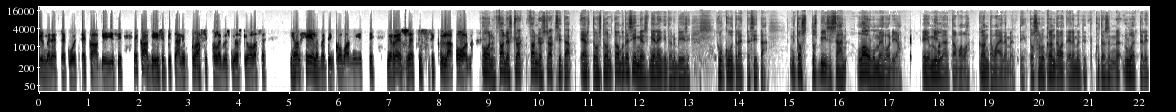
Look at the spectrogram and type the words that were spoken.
kymmenet sekunnit eka biisi. Eka biisi pitää niin klassikkolevyys myöskin olla se ihan helvetin kova niitti. Ja Resurrectissä se kyllä on. On. Thunderstruck, Thunderstruck sitä ehdottomasti on. Tuo on muuten siinä mielessä mielenkiintoinen biisi, kun kuuntelette sitä. Niin tuossa biisissähän laulumelodia ei ole millään tavalla kantava elementti. Tuossa on kantavat elementit, kuten sä luettelit.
